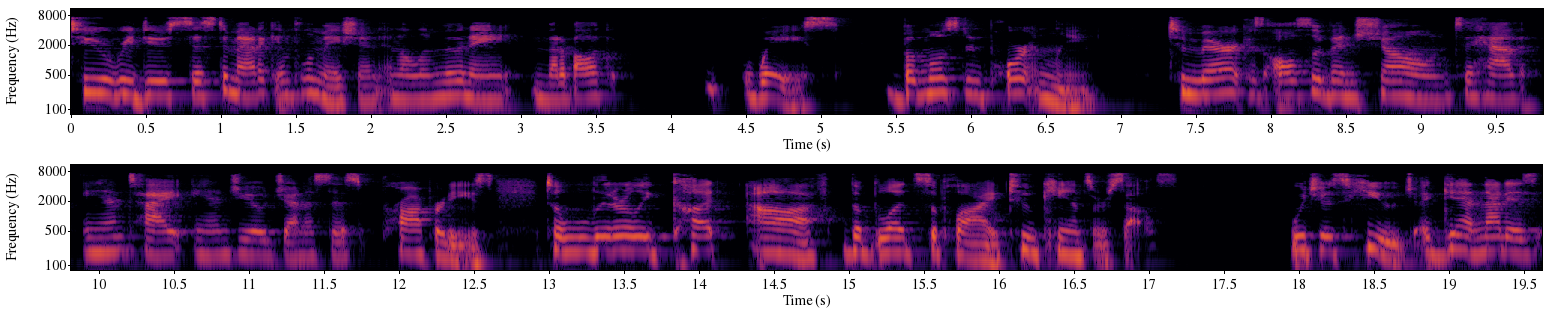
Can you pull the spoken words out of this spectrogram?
to reduce systematic inflammation and eliminate metabolic waste. But most importantly, turmeric has also been shown to have anti-angiogenesis properties to literally cut off the blood supply to cancer cells, which is huge. Again, that is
